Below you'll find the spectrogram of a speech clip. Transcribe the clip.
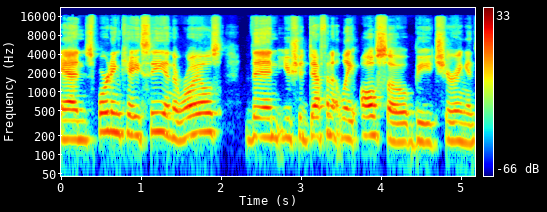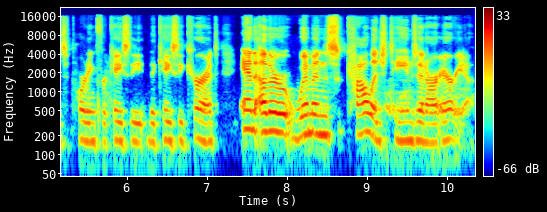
and sporting kc and the royals then you should definitely also be cheering and supporting for KC, the KC Current and other women's college teams in our area.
